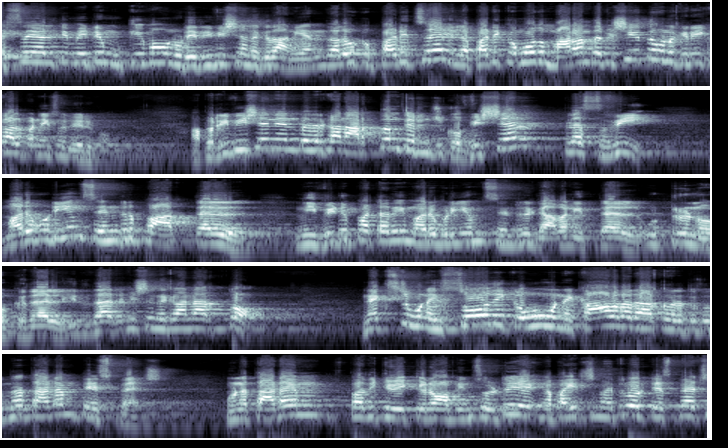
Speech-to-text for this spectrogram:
எஸ்ஐ அல்டிமேட்டே முக்கியமா உன்னுடைய ரிவிஷனுக்கு தான். நீ எந்த அளவுக்கு படிச்ச இல்ல படிக்கும் போது மறந்த விஷயத்தை உனக்கு ரீகால் பண்ணி சொல்லியிருக்கும். அப்ப ரிவிஷன் என்பதற்கான அர்த்தம் தெரிஞ்சுக்கோ. விஷன் பிளஸ் ரீ மறுபடியும் சென்று பார்த்தல். நீ விடுபட்டதை மறுபடியும் சென்று கவனித்தல் உற்று நோக்குதல். இதுதான் ரிவிஷனுக்கான அர்த்தம். நெக்ஸ்ட் உன்னை சோதிக்கவும் உன்னை காவலராக்குறதுக்கு தான் தடம் டெஸ்ட் பேட்ச் உன்னை தடம் பதிக்க வைக்கிறோம் அப்படின்னு சொல்லிட்டு எங்க பயிற்சி மையத்தில் ஒரு டெஸ்ட் பேட்ச்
